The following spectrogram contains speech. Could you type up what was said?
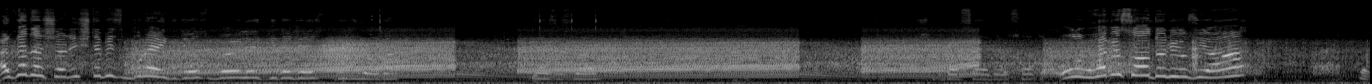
Arkadaşlar işte biz buraya gidiyoruz. Böyle gideceğiz düz yoldan. Hızlı. Şuradan sağa dön sağa dön. Oğlum hemen sağa dönüyoruz ya. Bak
